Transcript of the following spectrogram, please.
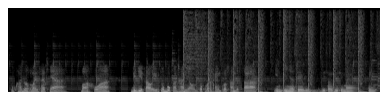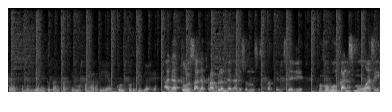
buka dong mindsetnya bahwa digital itu bukan hanya untuk mereka yang perusahaan besar. Intinya sih di satu sisi mindset, kemudian itu kan pasti mempengaruhi ya kultur juga ya. Ada tools, ada problem, dan ada solusi seperti ini. Jadi menghubungkan semua sih.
